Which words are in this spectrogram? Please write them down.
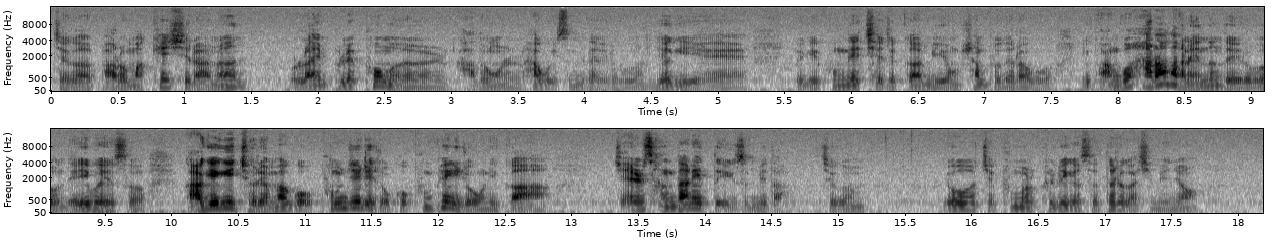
제가 바로 마켓이라는 온라인 플랫폼을 가동을 하고 있습니다, 여러분. 여기에 여기 국내 최저가 미용 샴푸대라고 이 광고 하나도 안 했는데 여러분 네이버에서 가격이 저렴하고 품질이 좋고 품평이 좋으니까 제일 상단에 떠 있습니다. 지금 요 제품을 클릭해서 들어가시면요.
